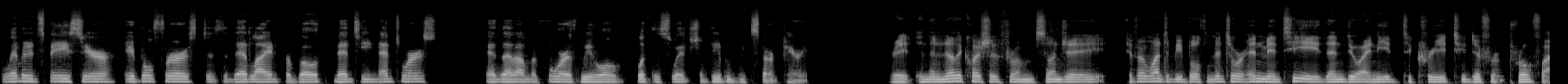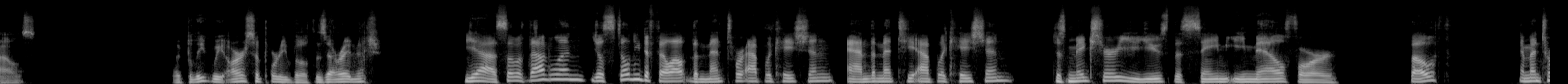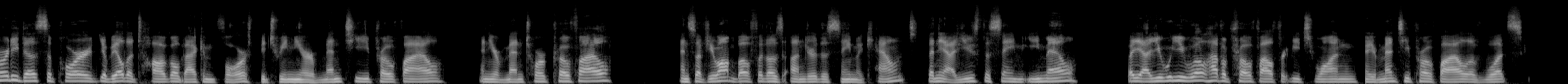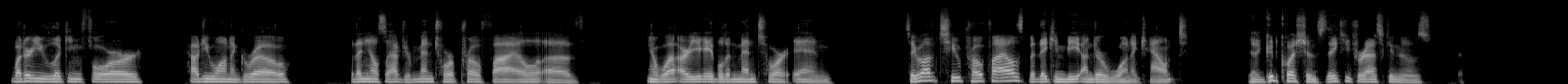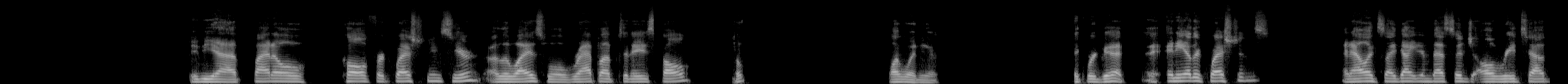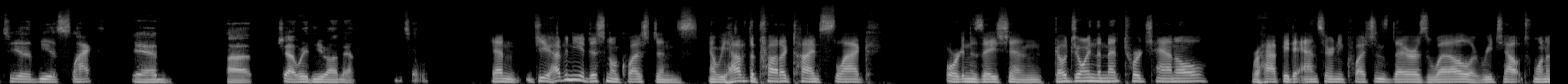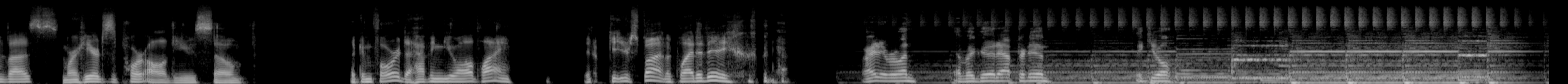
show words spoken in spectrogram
limited space here. April 1st is the deadline for both mentee mentors. And then on the fourth, we will flip the switch and people can start pairing. Great. And then another question from Sanjay. If I want to be both mentor and mentee, then do I need to create two different profiles? I believe we are supporting both. Is that right, Mitch? Yeah. So with that one, you'll still need to fill out the mentor application and the mentee application. Just make sure you use the same email for both. And Mentornity does support, you'll be able to toggle back and forth between your mentee profile and your mentor profile. And so if you want both of those under the same account, then yeah, use the same email. But yeah, you you will have a profile for each one, your mentee profile of what's what are you looking for, how do you want to grow, but then you also have your mentor profile of, you know, what are you able to mentor in. So you'll have two profiles, but they can be under one account. Yeah, good questions. Thank you for asking those. maybe a final call for questions here. Otherwise, we'll wrap up today's call. Oh, one one here. I think we're good. Any other questions? And Alex, I got your message. I'll reach out to you via Slack and uh, chat with you on that. So, and if you have any additional questions, and we have the Product Hive Slack organization, go join the mentor channel. We're happy to answer any questions there as well, or reach out to one of us. We're here to support all of you. So, looking forward to having you all apply. Yep, get your spot. Apply today. all right, everyone. Have a good afternoon. Thank you all.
